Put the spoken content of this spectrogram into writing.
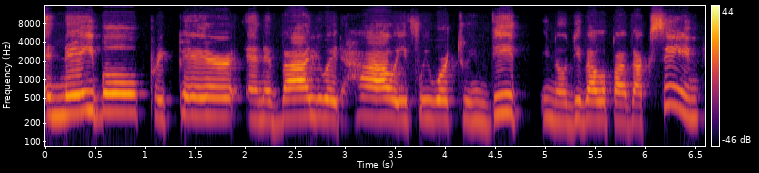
enable, prepare, and evaluate how, if we were to indeed, you know, develop a vaccine,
